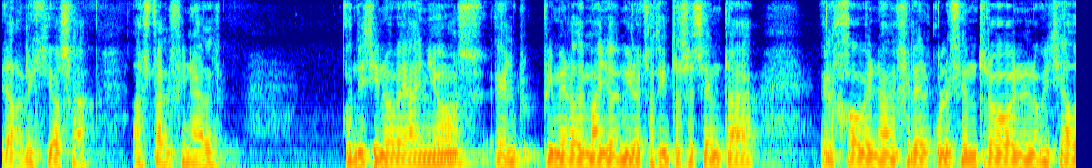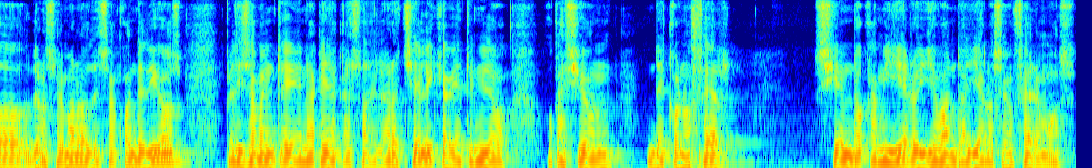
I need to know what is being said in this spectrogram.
vida religiosa hasta el final. Con 19 años, el primero de mayo de 1860, el joven Ángel Hércules entró en el noviciado de los hermanos de San Juan de Dios, precisamente en aquella casa de Laracheli que había tenido ocasión de conocer siendo camillero y llevando allí a los enfermos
